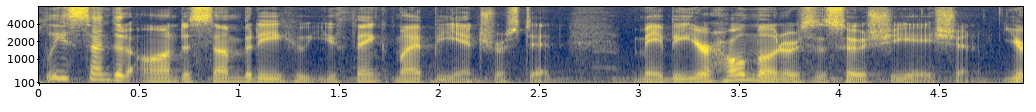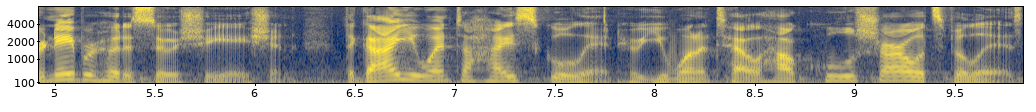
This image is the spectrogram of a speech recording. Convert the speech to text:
please send it on to somebody who you think might be interested. Maybe your homeowners association, your neighborhood association, the guy you went to high school in who you want to tell how cool Charlottesville is,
